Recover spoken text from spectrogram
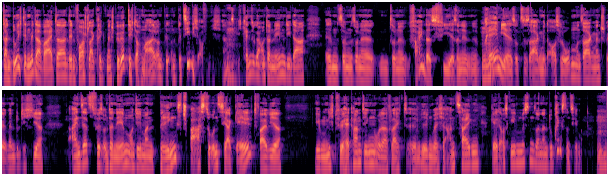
dann durch den Mitarbeiter den Vorschlag kriegt, Mensch, bewirb dich doch mal und, und bezieh dich auf mich. Ja, mhm. Ich kenne sogar Unternehmen, die da ähm, so, so eine so eine Finders Fee, so eine, eine mhm. Prämie sozusagen mit ausloben und sagen, Mensch, wenn du dich hier einsetzt fürs Unternehmen und jemand bringst, sparst du uns ja Geld, weil wir eben nicht für Headhunting oder vielleicht äh, irgendwelche Anzeigen Geld ausgeben müssen, sondern du bringst uns jemand. Mhm.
